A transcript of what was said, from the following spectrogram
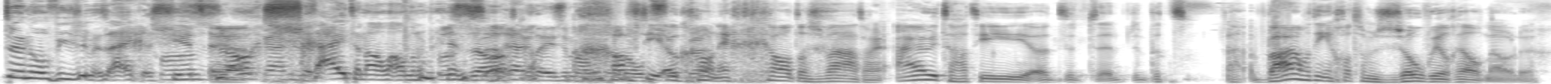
tunnelvisie met zijn eigen shit. zo En graag- Scheid aan alle andere mensen. zo graag deze man Gaf hij ook gewoon echt geld als water uit? Had hij, het- het- het- het- waarom had hij in godsnaam zoveel geld nodig?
